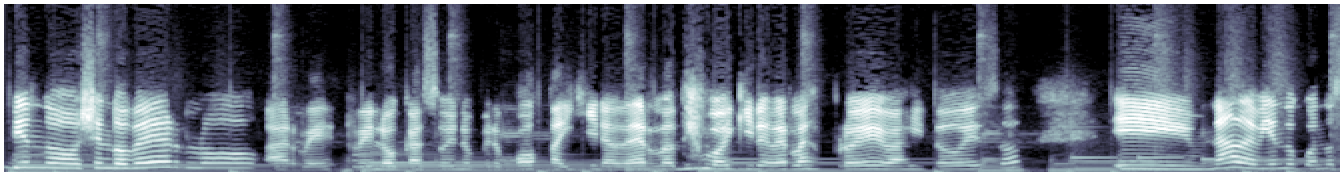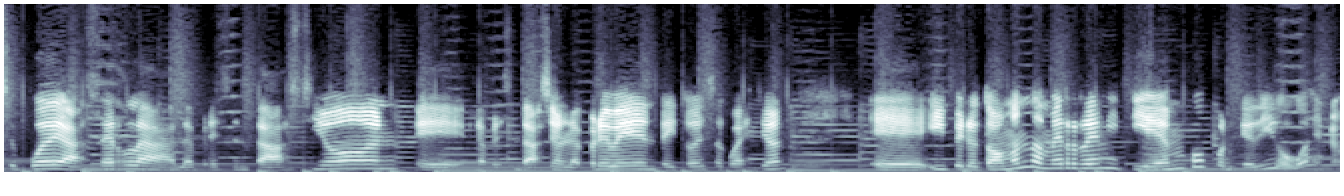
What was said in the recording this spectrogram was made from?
viendo, yendo a verlo, a re, loca sueno, pero posta, hay que ir a verlo, tipo, hay que ir a ver las pruebas y todo eso. Y nada, viendo cuándo se puede hacer la, presentación, eh, la presentación, la preventa y toda esa cuestión. Eh, y pero tomándome re mi tiempo, porque digo, bueno,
